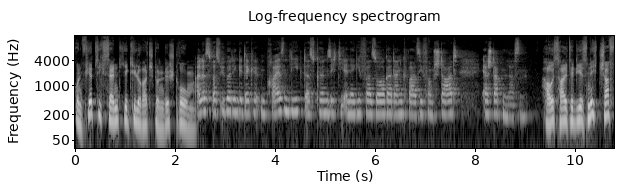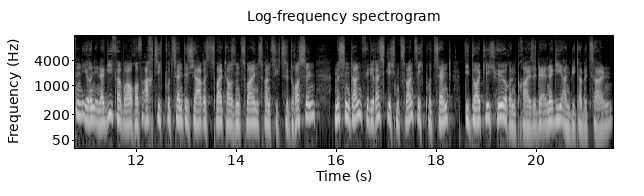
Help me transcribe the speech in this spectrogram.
und 40 Cent je Kilowattstunde Strom. Alles, was über den gedeckelten Preisen liegt, das können sich die Energieversorger dann quasi vom Staat erstatten lassen. Haushalte, die es nicht schaffen, ihren Energieverbrauch auf 80 Prozent des Jahres 2022 zu drosseln, müssen dann für die restlichen 20 Prozent die deutlich höheren Preise der Energieanbieter bezahlen.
